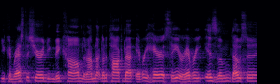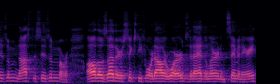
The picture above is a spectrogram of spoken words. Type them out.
you can rest assured, you can be calm that I'm not going to talk about every heresy or every ism, Docetism, Gnosticism, or all those other $64 words that I had to learn in seminary.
